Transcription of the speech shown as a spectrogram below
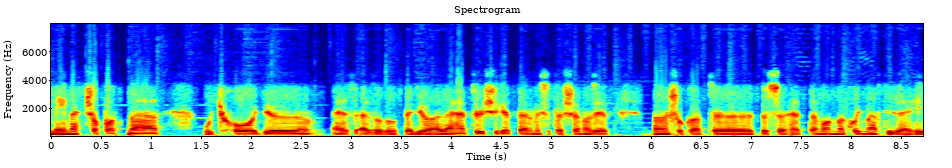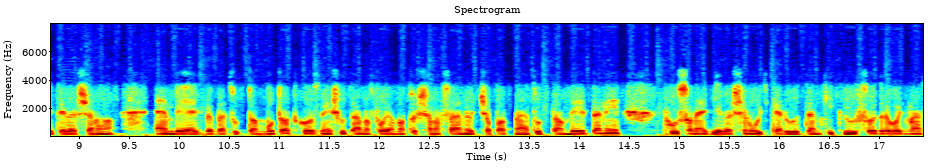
német csapatnál, úgyhogy ez, ez adott egy olyan lehetőséget, természetesen azért nagyon sokat köszönhettem annak, hogy már 17 évesen a NB1-be be tudtam mutatkozni, és utána folyamatosan a felnőtt csapatnál tudtam védeni. 21 évesen úgy kerültem ki külföldre, hogy már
